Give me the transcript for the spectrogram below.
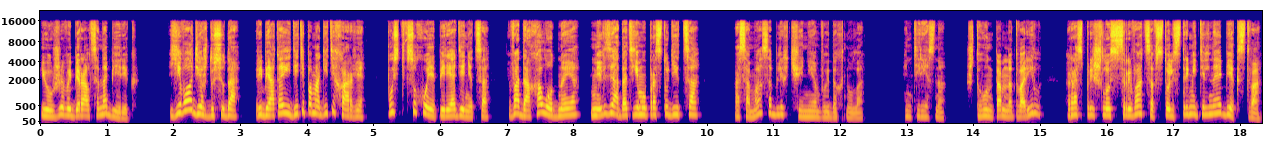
и уже выбирался на берег. «Его одежду сюда! Ребята, идите помогите Харви. Пусть в сухое переоденется. Вода холодная, нельзя дать ему простудиться». А сама с облегчением выдохнула. «Интересно, что он там натворил, раз пришлось срываться в столь стремительное бегство?»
